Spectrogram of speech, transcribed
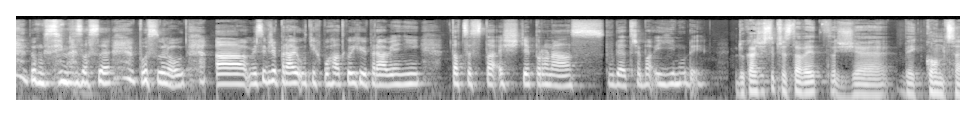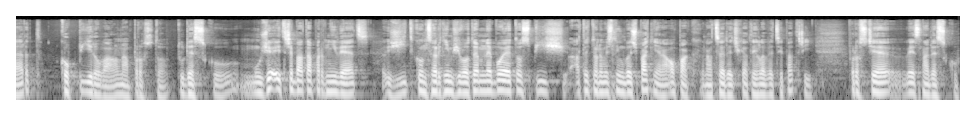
to musíme zase posunout. A myslím, že právě u těch pohádkových vyprávění ta cesta ještě pro nás bude třeba i jinudy. Dokážeš si představit, že by koncert kopíroval naprosto tu desku. Může i třeba ta první věc žít koncertním životem, nebo je to spíš, a teď to nemyslím vůbec špatně, naopak na CDčka tyhle věci patří, prostě věc na desku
